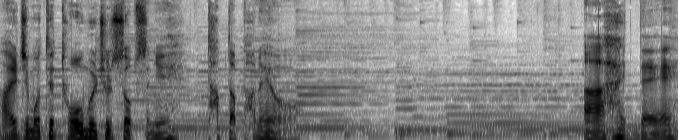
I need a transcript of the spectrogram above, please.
알지 못해 도움을 줄 수 없으니 답답하네요. 아, 네.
